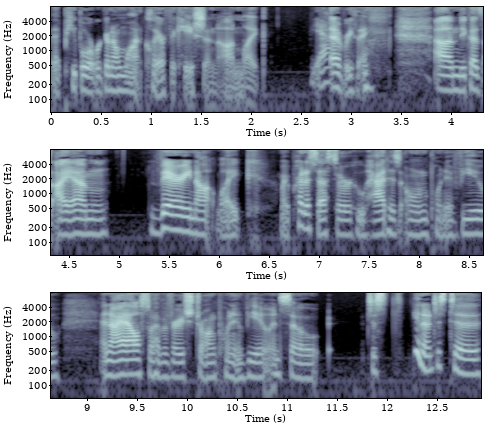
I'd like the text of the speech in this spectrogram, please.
that people were going to want clarification on like Yeah. everything um, because I am very not like my predecessor who had his own point of view, and I also have a very strong point of view, and so just you know just to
